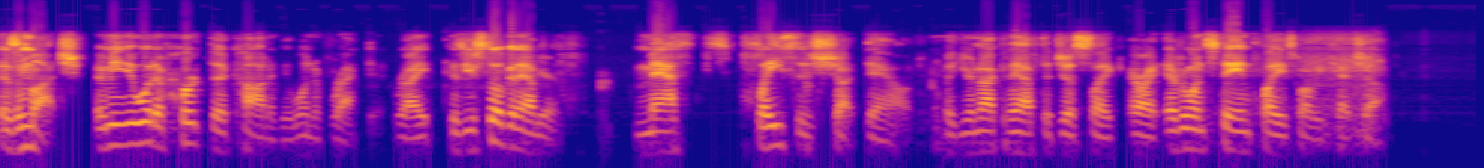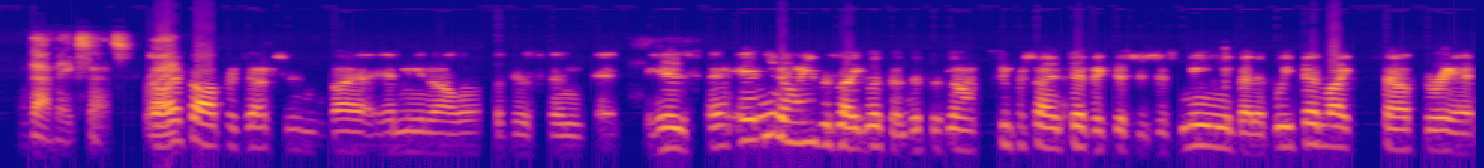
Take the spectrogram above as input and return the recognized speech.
as much. I mean, it would have hurt the economy. It wouldn't have wrecked it, right? Because you're still going to have mass places shut down, but you're not going to have to just like, all right, everyone stay in place while we catch up. That makes sense, So right? I saw a projection by an immunologist, and, his, and, and you know, he was like, "Listen, this is not super scientific. This is just me. But if we'd been like South Korea,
